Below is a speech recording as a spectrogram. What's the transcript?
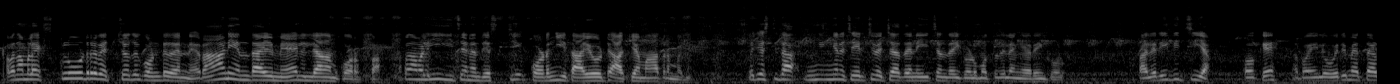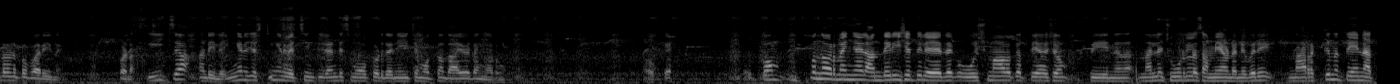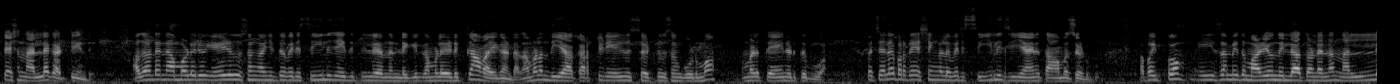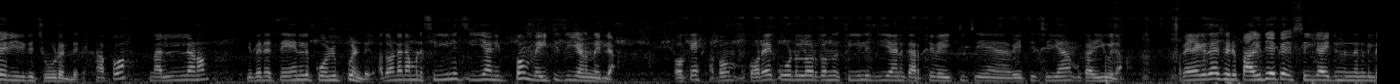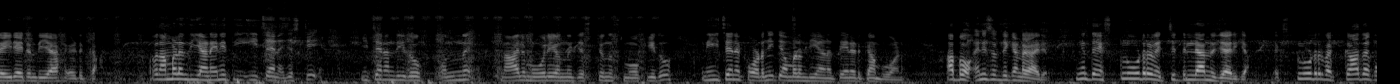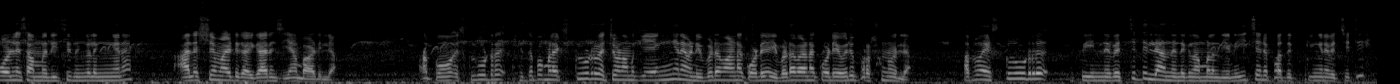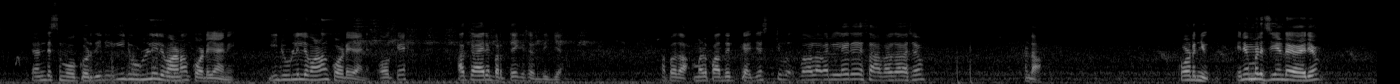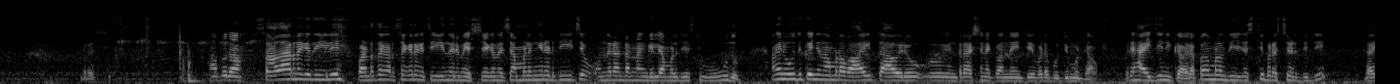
അപ്പോൾ നമ്മൾ എക്സ്ക്ലൂഡർ വെച്ചത് കൊണ്ട് തന്നെ റാണി എന്തായാലും മേലില്ല നമുക്ക് ഉറപ്പാണ് അപ്പോൾ നമ്മൾ ഈ ഈച്ചനെ ജസ്റ്റ് കുടഞ്ഞ് തായോട്ട് ആക്കിയാൽ മാത്രം മതി. അപ്പോൾ ജസ്റ്റ് ഇതാ ഇങ്ങനെ ചെരിച്ച് വെച്ചാൽ തന്നെ ഈച്ച എന്തായിക്കോളും മൊത്തത്തിൽ അങ്ങ് ഇറങ്ങിക്കോളും. പല രീതിയിൽ ചെയ്യാം. ഓക്കെ അപ്പോൾ അതിൽ ഒരു മെത്തേഡാണ് ഇപ്പോൾ പറയുന്നത് ഇപ്പം ഈച്ച അടിയില്ല ഇങ്ങനെ ജസ്റ്റ് ഇങ്ങനെ വെച്ചിട്ട് രണ്ട് സ്മോക്ക് കൊടുത്താൽ ഈച്ച മൊത്തം താഴോട്ടം കയറും ഓക്കെ ഇപ്പം ഇപ്പം എന്ന് പറഞ്ഞു കഴിഞ്ഞാൽ അന്തരീക്ഷത്തിൽ ഏതൊക്കെ ഊഷ്മാവൊക്കെ അത്യാവശ്യം പിന്നെ നല്ല ചൂടുള്ള സമയമുണ്ട് തന്നെ ഇവർ നറക്കുന്ന തേൻ അത്യാവശ്യം നല്ല കട്ടിയുണ്ട്. അതുകൊണ്ട് തന്നെ നമ്മളൊരു ഏഴ് ദിവസം കഴിഞ്ഞിട്ട് ഇവർ സീൽ ചെയ്തിട്ടില്ല എന്നുണ്ടെങ്കിൽ നമ്മൾ എടുക്കാൻ വൈകണ്ട. നമ്മൾ എന്ത് ചെയ്യുക കറക്റ്റ് ഒരു ഏഴ് ദിവസം എട്ട് ദിവസം കൂടുമ്പോൾ നമ്മൾ തേനെടുത്ത് പോവാം. അപ്പോൾ ചില പ്രദേശങ്ങൾ ഇവർ സീൽ ചെയ്യാൻ താമസം എടുക്കും അപ്പോൾ ഇപ്പം ഈ സമയത്ത് മഴയൊന്നും ഇല്ലാത്തതുകൊണ്ട് തന്നെ നല്ല രീതിക്ക് ചൂടുണ്ട്. അപ്പോൾ നല്ലോണം ഇവരെ തേനിൽ കൊഴുപ്പുണ്ട്. അതുകൊണ്ട് നമ്മൾ സീൽ ചെയ്യാൻ ഇപ്പം വെയിറ്റ് ചെയ്യണമെന്നില്ല. ഓക്കെ അപ്പം കുറേ കൂടുതലുള്ളവർക്കൊന്നും സീൽ ചെയ്യാൻ കറക്റ്റ് വെയിറ്റ് വെയിറ്റ് ചെയ്യാൻ കഴിയൂല. അപ്പോൾ ഏകദേശം ഒരു പകുതിയൊക്കെ സീലായിട്ടുണ്ടെന്നുണ്ടെങ്കിൽ ധൈര്യമായിട്ട് എന്ത് ചെയ്യുക? എടുക്കാം. അപ്പോൾ നമ്മൾ എന്ത് ചെയ്യണം? ഇനി ഈച്ചേനെ ജസ്റ്റ് ഈ ചേന എന്ത് ചെയ്തു? ഒന്ന് നാല് മൂലയൊന്ന് ജസ്റ്റ് ഒന്ന് സ്മോക്ക് ചെയ്തു. ഇനി ഈ ചേന കുടഞ്ഞിട്ട് നമ്മൾ എന്ത് ചെയ്യണം? തേനെടുക്കാൻ പോവാണ്. അപ്പോൾ ഇനി ശ്രദ്ധിക്കേണ്ട കാര്യം. ഇങ്ങനത്തെ എക്സ്ക്ലൂഡർ വെച്ചിട്ടില്ല എന്ന് വിചാരിക്കാം. എക്സ്ക്ലൂഡർ വെക്കാത്ത കോളിനെ സംബന്ധിച്ച് നിങ്ങളിങ്ങനെ അലക്ഷ്യമായിട്ട് കൈകാര്യം ചെയ്യാൻ പാടില്ല. അപ്പോൾ എക്സ്ക്ലൂഡർ ഇതിപ്പോൾ നമ്മൾ എക്സ്ക്ലൂഡർ വെച്ചോണം നമുക്ക് എങ്ങനെ വേണം? ഇവിടെ വേണ കൊടയോ? ഇവിടെ വേണ കൊടയോ? ഒരു പ്രശ്നമില്ല അപ്പോൾ എക്സ്ക്ലൂഡർ പിന്നെ വെച്ചിട്ടില്ല എന്നുണ്ടെങ്കിൽ നമ്മൾ എന്ത് ചെയ്യണം? ഈച്ചേന്റെ പതുക്കെ ഇങ്ങനെ വെച്ചിട്ട് രണ്ട് സ്മോക്ക് കൊടുത്തിട്ട് ഇതിന്റെ ഉള്ളിൽ വേണം കുടയാൻ ഇതിന്റെ ഉള്ളിൽ വേണം കുടയാൻ ഓക്കെ ആ കാര്യം പ്രത്യേകം ശ്രദ്ധിക്കുക. അപ്പോൾ അതാ നമ്മൾ പതുക്കെ ജസ്റ്റ് വളരെ സാവകാശം. കണ്ടോ? കുടഞ്ഞു. ഇനി നമ്മൾ ചെയ്യേണ്ട കാര്യം ബ്രഷ് അപ്പോൾ ഇതാ സാധാരണഗതിയിൽ പണ്ടത്തെ കർഷകരൊക്കെ ചെയ്യുന്ന ഒരു മിസ്റ്റേക്ക് എന്ന് വെച്ചാൽ നമ്മളിങ്ങനെ എടുത്ത് ഈച്ച ഒന്ന് രണ്ടെണ്ണമെങ്കിൽ നമ്മൾ ജസ്റ്റ് ഊതും. അങ്ങനെ ഊതിക്കഴിഞ്ഞാൽ നമ്മുടെ വായത്ത് ആ ഒരു ഇൻട്രാക്ഷനൊക്കെ വന്നിട്ട് ഇവിടെ ബുദ്ധിമുട്ടാവും. ഒരു ഹൈജീനിക് ആവില്ല. അപ്പോൾ നമ്മൾ ജസ്റ്റ് ബ്രഷ് എടുത്തിട്ട്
